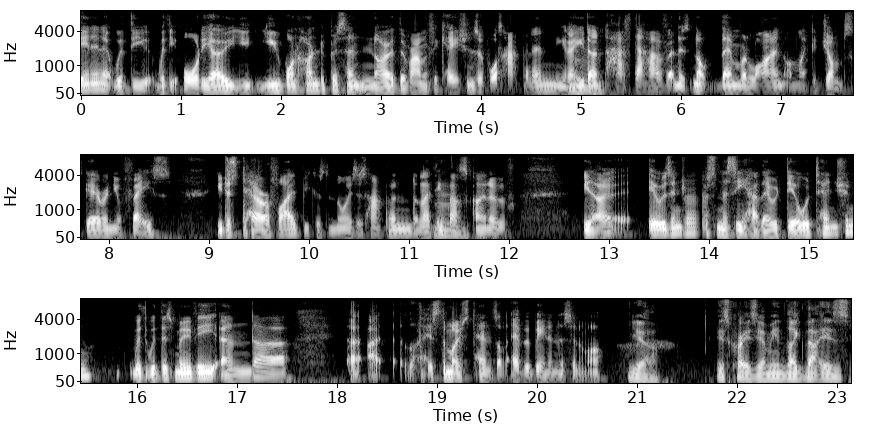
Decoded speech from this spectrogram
being in it with the with the audio, you you 100% know the ramifications of what's happening. You know, you Mm. don't have to have, and it's not then reliant on like a jump scare in your face. You're just terrified because the noise has happened, and I think Mm. that's kind of, you know, it was interesting to see how they would deal with tension with with this movie, and uh, uh, I, it's the most tense I've ever been in the cinema. Yeah. It's crazy. I mean, like that is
